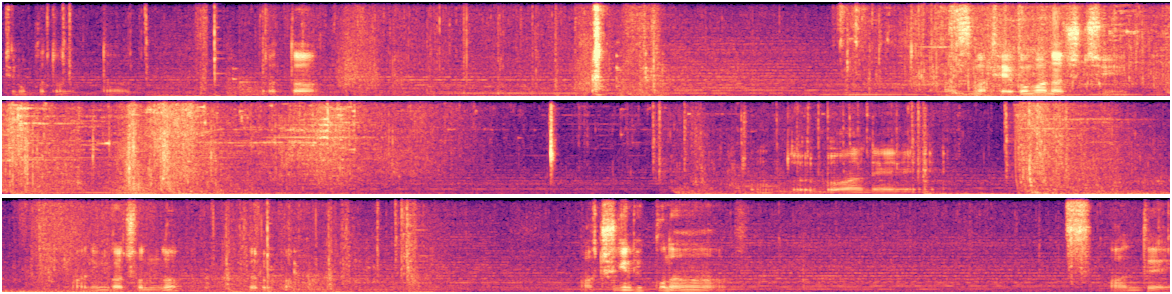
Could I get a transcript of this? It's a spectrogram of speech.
뒤로 갔다 놨다. 그렇다. 아이스마 대검 하나 주지. 좀 너무하네 아닌가 졌나? 기다려봐 아 주긴 했구나. 안돼.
